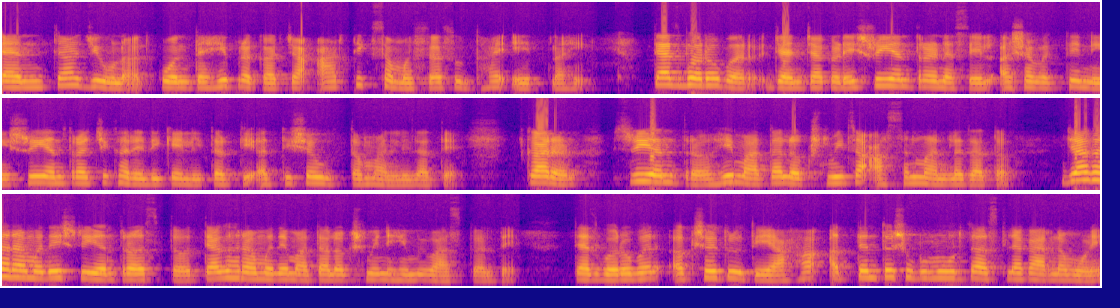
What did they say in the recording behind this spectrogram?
त्यांच्या जीवनात कोणत्याही प्रकारच्या आर्थिक समस्यासुद्धा येत नाही. त्याचबरोबर ज्यांच्याकडे श्रीयंत्र नसेल अशा व्यक्तींनी श्रीयंत्राची खरेदी केली तर ती अतिशय उत्तम मानली जाते. कारण श्रीयंत्र हे माता लक्ष्मीचं आसन मानलं जातं. ज्या घरामध्ये श्रीयंत्र असतं त्या घरामध्ये माता लक्ष्मी नेहमी वास करते. त्याचबरोबर अक्षय तृतीया हा अत्यंत शुभ मुहूर्त असल्या कारणामुळे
